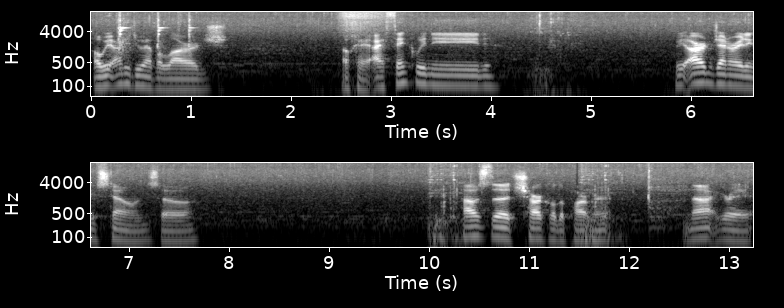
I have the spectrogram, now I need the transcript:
Oh, we already do have a large... Okay, I think we need... We are generating stone, so... How's the charcoal department? Not great.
